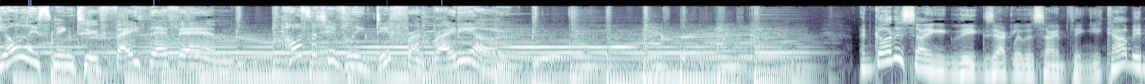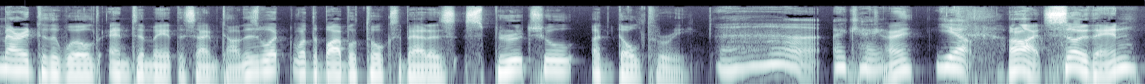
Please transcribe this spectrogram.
You're listening to Faith FM, positively different radio. And God is saying the, exactly the same thing. You can't be married to the world and to me at the same time. This is what, what the Bible talks about as spiritual adultery. Ah, okay. Okay? Yep. All right. So then,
